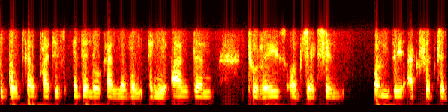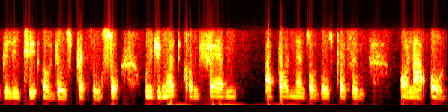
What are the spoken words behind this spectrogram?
to political parties at the local level and we ask them to raise objection on the acceptability of those persons. So we do not confirm appointments of those persons on our own.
